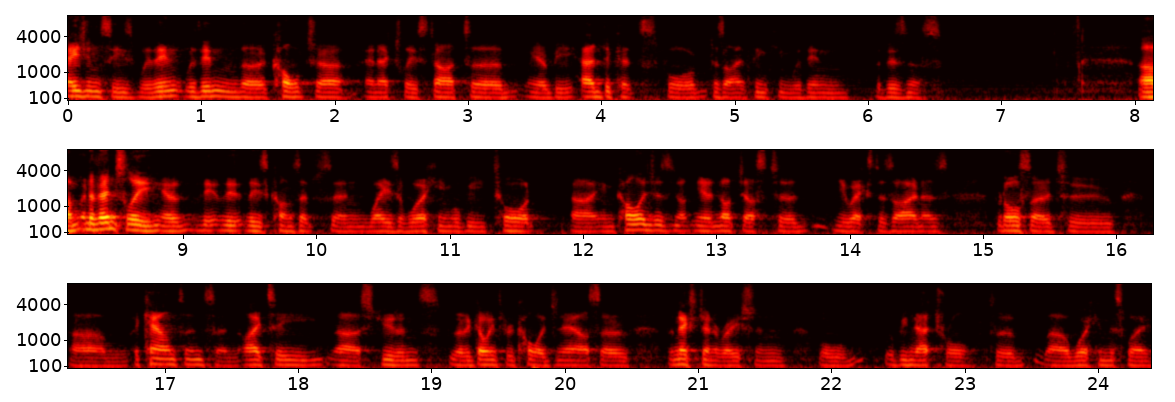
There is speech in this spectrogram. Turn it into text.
agencies within, within the culture and actually start to you know, be advocates for design thinking within the business. Um, and eventually, you know, the, the, these concepts and ways of working will be taught uh, in colleges, not, you know, not just to UX designers, but also to um, accountants and IT uh, students that are going through college now. So the next generation will, will be natural to uh, work in this way.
